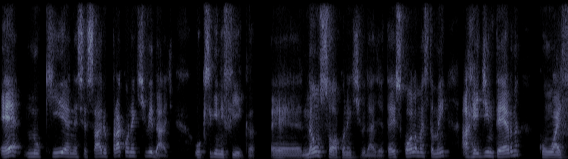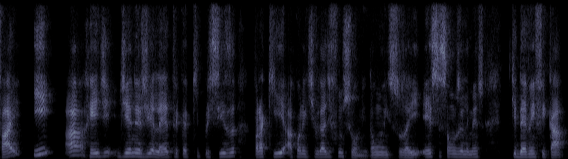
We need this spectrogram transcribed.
é no que é necessário para a conectividade, o que significa é, não só a conectividade até a escola, mas também a rede interna com Wi-Fi e a rede de energia elétrica que precisa para que a conectividade funcione. Então, isso aí, esses são os elementos que devem ficar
